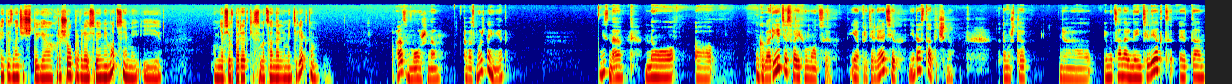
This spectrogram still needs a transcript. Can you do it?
Это значит, что я хорошо управляю своими эмоциями и у меня все в порядке с эмоциональным интеллектом? Возможно. Возможно и нет. Не знаю. Но э, говорить о своих эмоциях и определять их недостаточно. Потому что эмоциональный интеллект это...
